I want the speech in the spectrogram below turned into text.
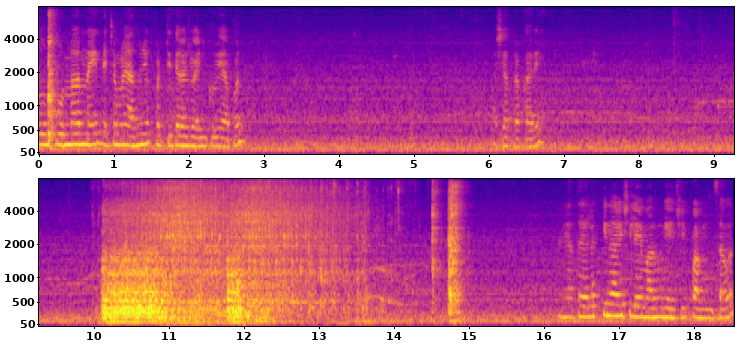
दोन पुरणार नाही त्याच्यामुळे अजून एक पट्टी त्याला जॉईन करूया आपण. अशा प्रकारे. आणि आता याला किनारी शिलाई मारून घ्यायची पाव इंचावर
